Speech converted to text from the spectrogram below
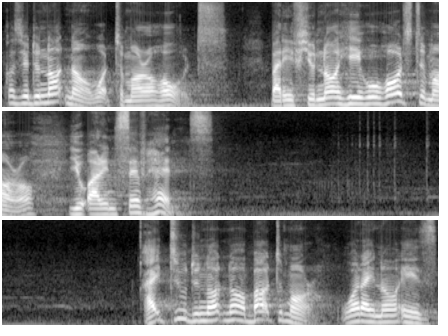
because you do not know what tomorrow holds. But if you know he who holds tomorrow, you are in safe hands. I too do not know about tomorrow. What I know is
